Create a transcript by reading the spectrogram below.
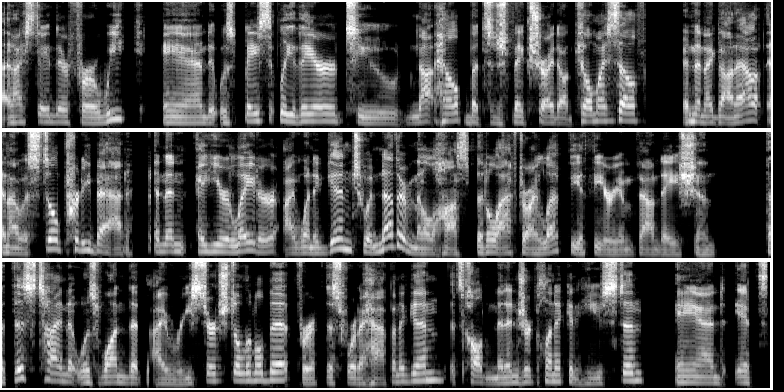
and I stayed there for a week and it was basically there to not help, but to just make sure I don't kill myself. And then I got out and I was still pretty bad. And then a year later, I went again to another mental hospital after I left the Ethereum Foundation. But this time it was one that I researched a little bit for if this were to happen again. It's called Menninger Clinic in Houston and it's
